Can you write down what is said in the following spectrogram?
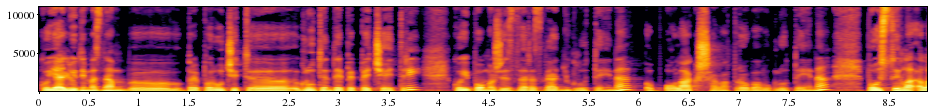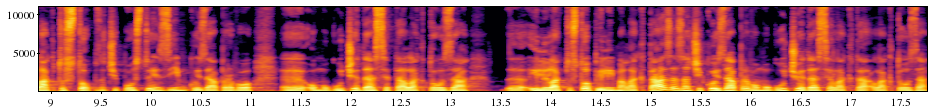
koji ja ljudima znam preporučiti gluten DPP4 koji pomaže za razgradnju glutena, olakšava probavu glutena. Postoji la- laktostop, znači postoji enzim koji zapravo e, omogućuje da se ta laktoza e, ili laktostop ili ima laktaza, znači koji zapravo omogućuje da se lakta- laktoza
